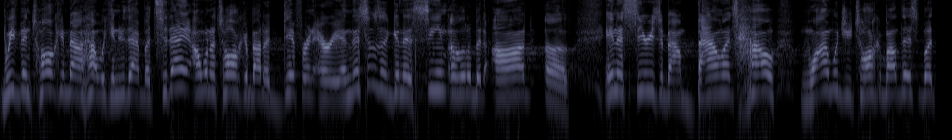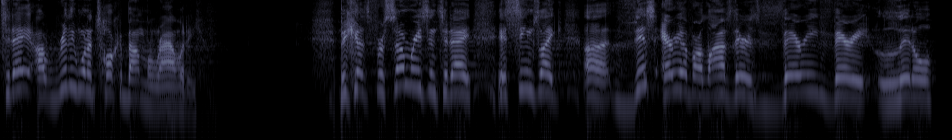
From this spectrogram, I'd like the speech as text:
We've been talking about how we can do that, but today I want to talk about a different area. And this is going to seem a little bit odd of in a series about balance. How why would you talk about this? But today I really want to talk about morality. Because for some reason today, it seems like uh, this area of our lives, there is very, very little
